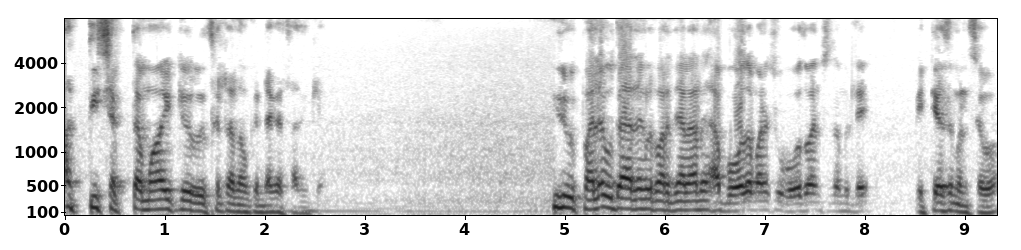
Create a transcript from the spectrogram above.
അതിശക്തമായിട്ടൊരു റിസൾട്ടാണ് നമുക്ക് ഉണ്ടാക്കാൻ സാധിക്കുക. ഇത് പല ഉദാഹരണങ്ങൾ പറഞ്ഞാലാണ് ആ ബോധ മനസ്സും ബോധ മനസ്സും തമ്മിലെ വ്യത്യാസം മനസ്സിലാവുക.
